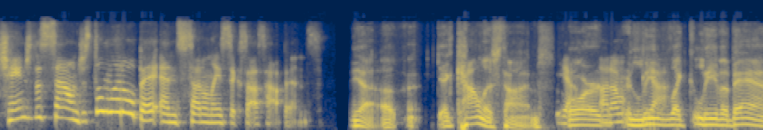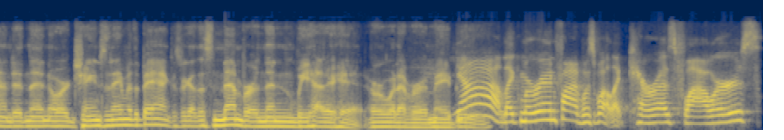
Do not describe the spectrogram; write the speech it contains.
change the sound just a little bit, and suddenly success happens. Yeah, uh, countless times. Yeah, or leave yeah. like leave a band and then or change the name of the band because we got this member and then we had a hit or whatever it may be. Yeah, like Maroon Five was what, like Kara's Flowers.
